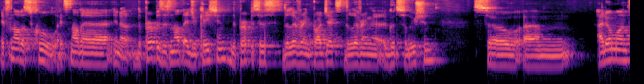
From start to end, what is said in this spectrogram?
it's not a school. It's not a you know the purpose is not education. The purpose is delivering projects delivering a, good solution. So um, i don't want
